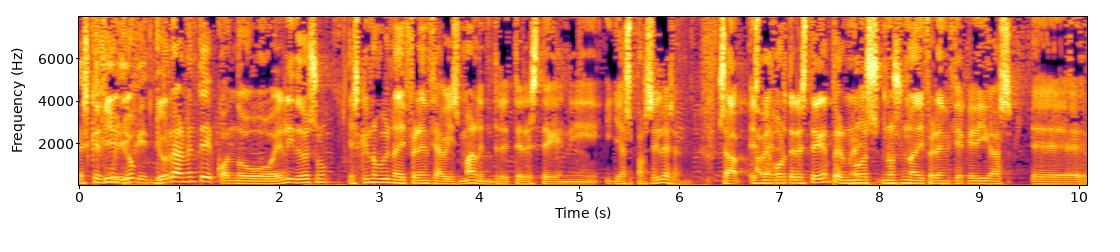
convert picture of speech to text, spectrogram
es que es Sí, muy yo, yo realmente cuando he leído eso es que no veo una diferencia abismal entre Ter Stegen y, y Jasper Silesen. O sea, es A ver. mejor Ter Stegen, pero no es, no es una diferencia que digas eh,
